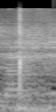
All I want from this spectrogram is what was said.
Gracias.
